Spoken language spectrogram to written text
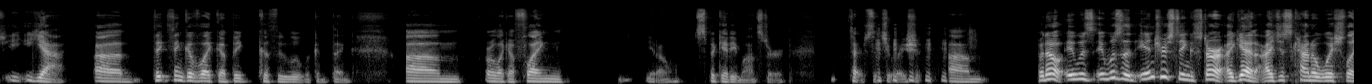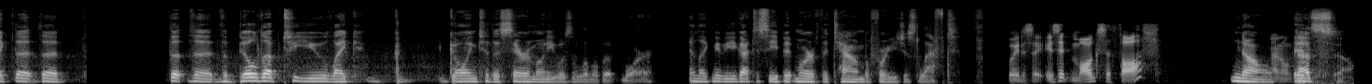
Yeah. Uh th- think of like a big cthulhu looking thing. Um or like a flying you know spaghetti monster type situation. Um but no it was it was an interesting start. Again i just kind of wish like the the the the the build up to you like g- going to the ceremony was a little bit more. And like maybe you got to see a bit more of the town before you just left Wait a second, is it Mog Sothoth? no I don't think That's so.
